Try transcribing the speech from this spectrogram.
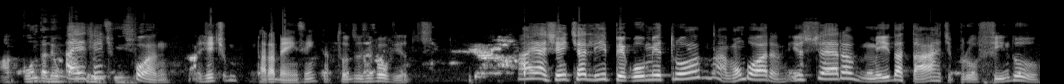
A conta deu Aí a gente, porra, a gente, parabéns, hein, a todos os envolvidos. Aí a gente ali pegou o metrô, ah, vambora. Isso já era meio da tarde, pro fim do,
